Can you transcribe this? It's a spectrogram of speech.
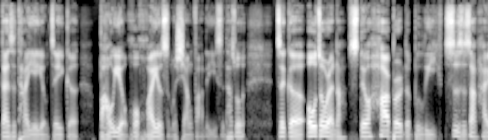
但是它也有这个保有或怀有什么想法的意思。他说。 这个欧洲人呢，still harbor the belief，事实上还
